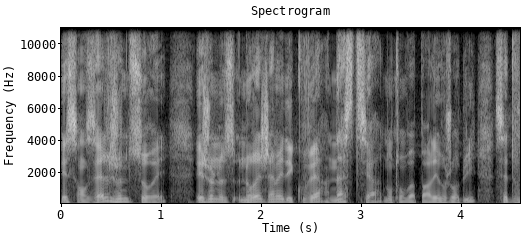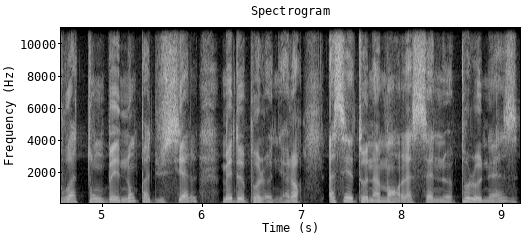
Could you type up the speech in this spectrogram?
et sans elles, je ne saurais et je n'aurais jamais découvert Nastia, dont on va parler aujourd'hui, cette voix tombée non pas du ciel, mais de Pologne. Alors, assez étonnamment, la scène polonaise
